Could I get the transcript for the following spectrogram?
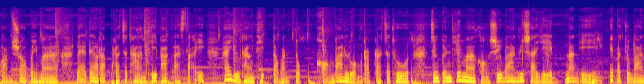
ความชอบไว้มาก และได้รับพระราชทานที่พักอาศัย ให้อยู่ทางทิศตะวันตกของบ้านหลวงรับราชทูต จึงเป็นที่มาของชื่อบ้านวิชาเยนนั่นเอง ในปัจจุบัน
